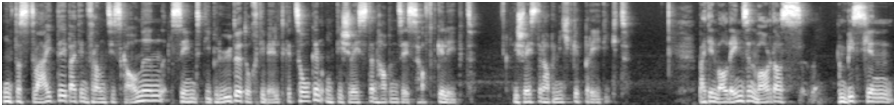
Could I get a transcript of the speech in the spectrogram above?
Und das Zweite, bei den Franziskanern sind die Brüder durch die Welt gezogen und die Schwestern haben sesshaft gelebt. Die Schwestern haben nicht gepredigt. Bei den Waldensen war das ein bisschen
